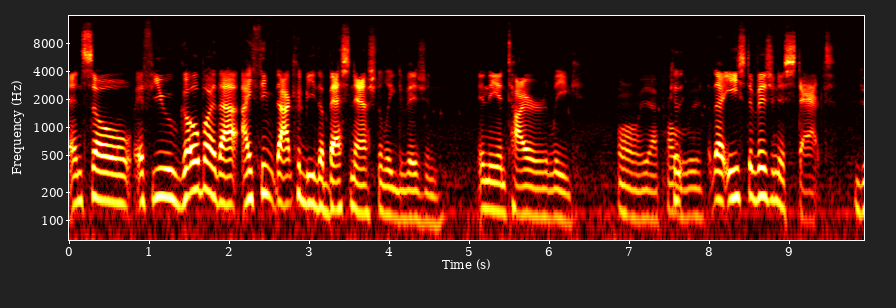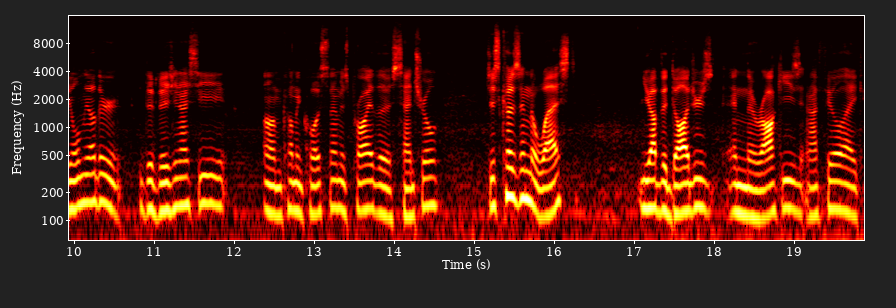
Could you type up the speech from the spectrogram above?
and so if you go by that, I think that could be the best National League division in the entire league. Oh yeah, probably. The East Division is stacked. The only other division I see um, coming close to them is probably the Central, just because in the West you have the Dodgers and the Rockies, and I feel like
